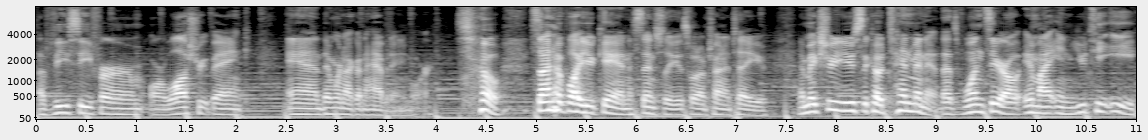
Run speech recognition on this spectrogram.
a vc firm or a wall street bank and then we're not going to have it anymore. So sign up while you can essentially is what i'm trying to tell you. And make sure you use the code 10 minute that's 10 m-i-n-u-t-e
